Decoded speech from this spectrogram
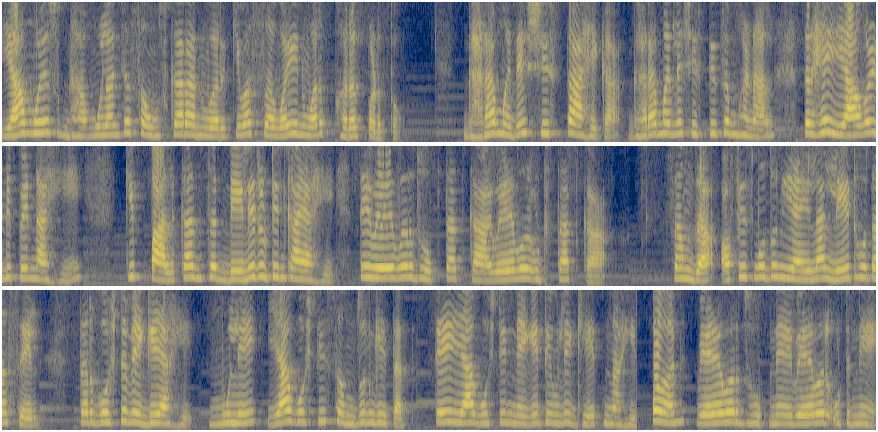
यामुळे सुद्धा मुलांच्या संस्कारांवर किंवा सवयींवर फरक पडतो. घरामध्ये शिस्त आहे का? घरामधल्या शिस्तीचं म्हणाल तर हे यावर डिपेंड आहे की पालकांचं डेली रुटीन काय आहे? ते वेळेवर झोपतात का? वेळेवर उठतात का? समजा ऑफिसमधून यायला लेट होत असेल तर गोष्ट वेगळी आहे. मुले या गोष्टी समजून घेतात. ते या गोष्टी नेगेटिव्हली घेत नाहीत. पण वेळेवर झोपणे वेळेवर उठणे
